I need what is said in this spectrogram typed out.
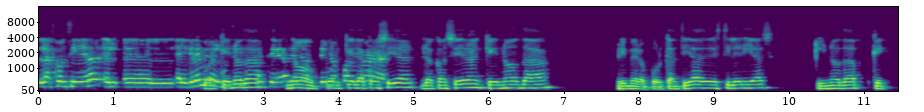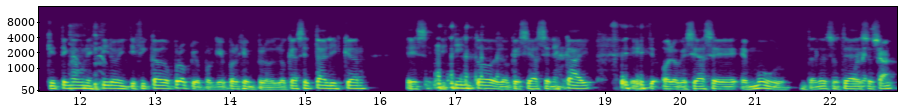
Las considera el, el, el gremio porque no da, no, porque la consideran, lo consideran que no da, primero, por cantidad de destilerías y no da que que tenga un estilo identificado propio, porque, por ejemplo, lo que hace Talisker es distinto de lo que se hace en Skype este, o lo que se hace en Moore. ¿Entendés? O sea, esos son,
